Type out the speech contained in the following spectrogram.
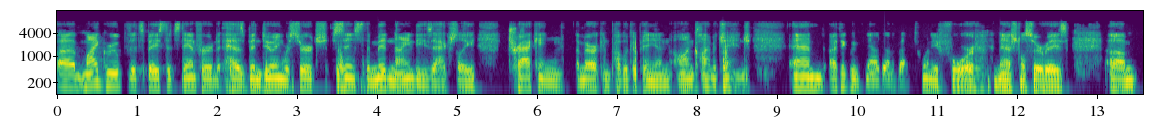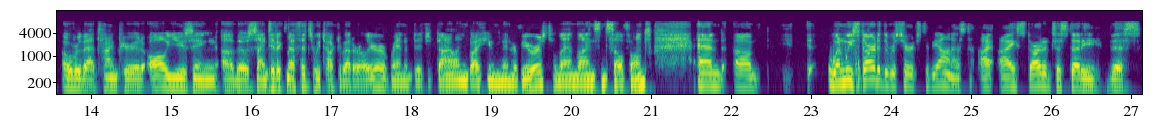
uh, my group that's based at Stanford has been doing research since the mid 90s, actually, tracking American public opinion on climate change. And I think we've now done about 24 national surveys um, over that time period, all using uh, those scientific methods we talked about earlier random digit dialing by human interviewers to landlines and cell phones. And um, when we started the research, to be honest, I, I, started to study this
